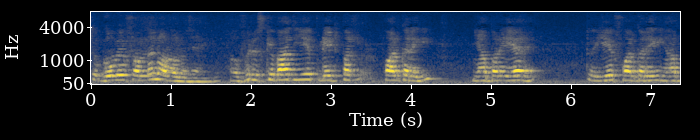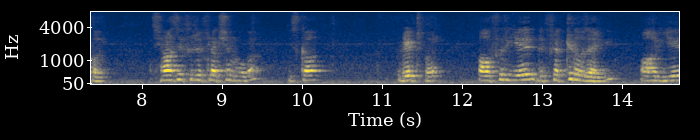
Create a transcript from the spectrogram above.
तो go way from the normal हो जाएगी। और फिर उसके बाद ये प्लेट पर फॉल करेगी। यहाँ पर एयर है। तो ये फॉल करेगी यहाँ पर। यहाँ से फिर रिफ्लेक्शन होगा इसका प्लेट पर। और फिर ये रिफ्लेक्टेड हो जाएगी। और ये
